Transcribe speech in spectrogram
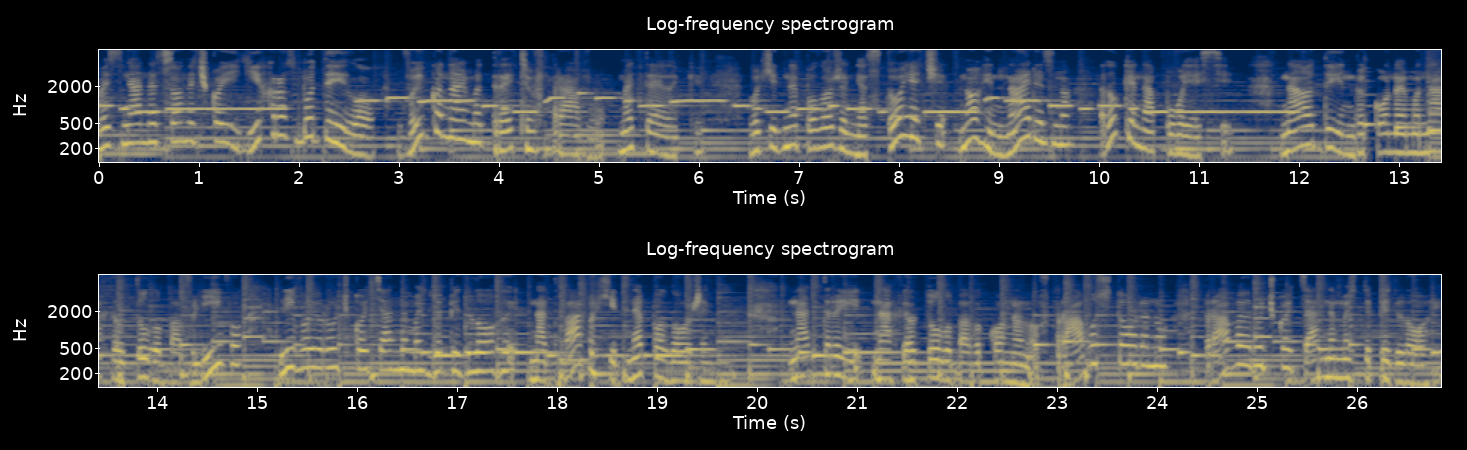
Весняне сонечко і їх розбудило. Виконаємо третю вправу. Метелики. Вихідне положення стоячи, ноги нарізно, руки на поясі. На один виконуємо нахил тулуба вліво, лівою ручкою тягнемось до підлоги, на два вихідне положення. На три нахил тулуба виконуємо в праву сторону, правою ручкою тягнемось до підлоги.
